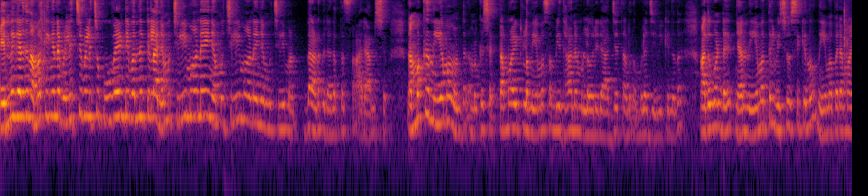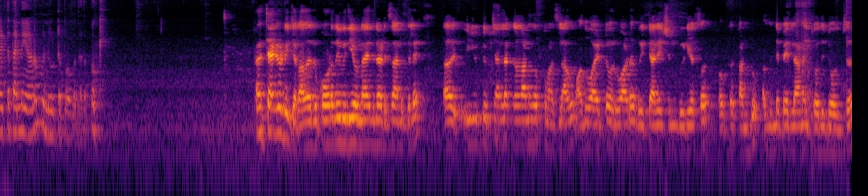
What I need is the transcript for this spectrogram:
എന്ന് കരുതി നമുക്കിങ്ങനെ വിളിച്ച് വിളിച്ച് പോവേണ്ടി വന്നിട്ടില്ല. ഞാൻ മുസ്ലിമാണേ ഞാൻ മുസ്ലിമാണേ ഞാൻ മുസ്ലിമാണ്. ഇതാണ് ഇതിനകത്തെ സാരാംശം. നമുക്ക് നിയമമുണ്ട്. നമുക്ക് ശക്തമായിട്ടുള്ള നിയമ സംവിധാനമുള്ള ഒരു രാജ്യത്താണ് നമ്മൾ ജീവിക്കുന്നത്. അതുകൊണ്ട് ഞാൻ നിയമത്തിൽ വിശ്വസിക്കുന്നു. നിയമപരമായിട്ട് തന്നെയാണ് മുന്നോട്ട് പോകുന്നത്. ഓക്കെ യു ടീച്ചർ അതായത് കോടതി വിധി ഉണ്ടായതിന്റെ അടിസ്ഥാനത്തിൽ യൂട്യൂബ് ചാനലൊക്കെ കാണുന്നവർക്ക് മനസ്സിലാകും. അതുമായിട്ട് ഒരുപാട് റീറ്റാലിയേഷൻ വീഡിയോസ് ഒക്കെ കണ്ടു. അതിന്റെ പേരിലാണ് ഈ ചോദ്യം ചോദിച്ചത്.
